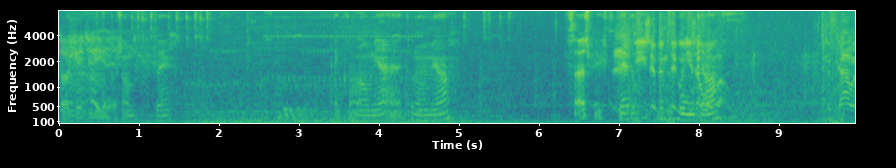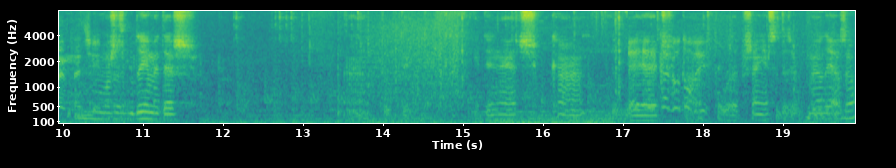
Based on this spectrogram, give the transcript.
Co się dzieje? Na początku tutaj. Ekonomia, ekonomia. Wsadź mnie w tego Lepiej, żebym tego nie żałował. Czekałem na ciebie. Może zbudujemy też e, tutaj jedyneczka, dwójeczka, to ulepszenie sobie zrobimy od razu.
